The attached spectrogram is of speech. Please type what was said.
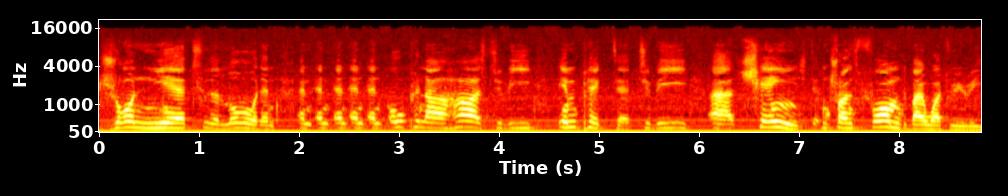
draw near to the Lord and, and, and, and, and open our hearts to be impacted, to be uh, changed and transformed by what we read.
